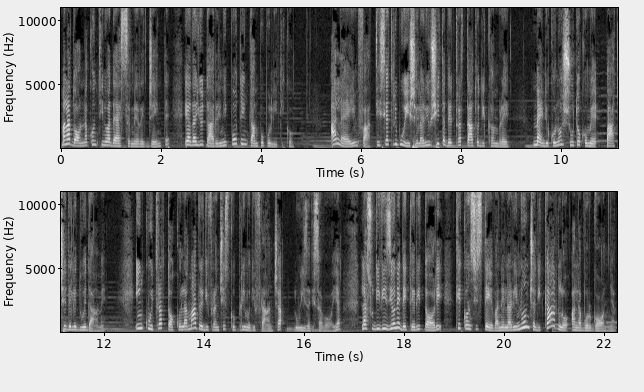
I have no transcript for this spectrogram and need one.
ma la donna continua ad esserne reggente e ad aiutare il nipote in campo politico. A lei infatti si attribuisce la riuscita del trattato di Cambrai, meglio conosciuto come Pace delle due dame, in cui trattò con la madre di Francesco I di Francia, Luisa di Savoia, la suddivisione dei territori che consisteva nella rinuncia di Carlo alla Borgogna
